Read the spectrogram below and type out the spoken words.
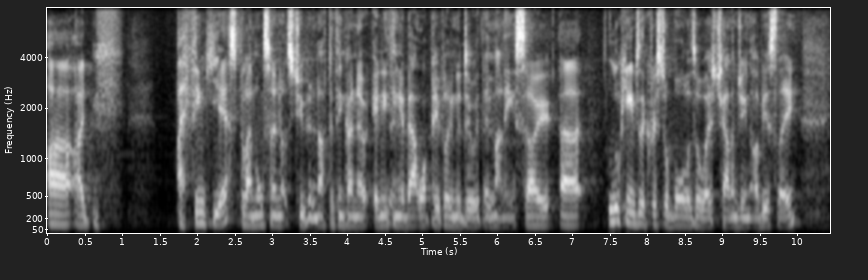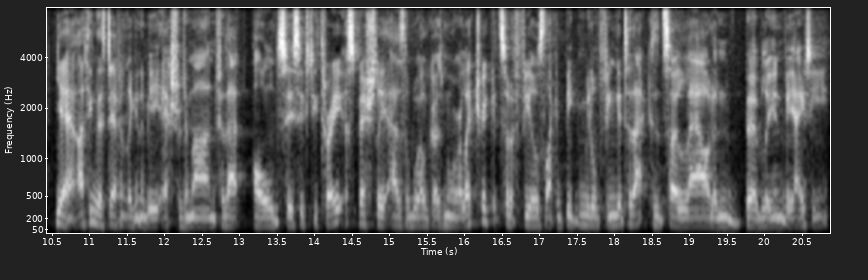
Uh, I, I think yes, but I'm also not stupid enough to think I know anything yeah. about what people are going to do with their yeah. money. So uh, looking into the crystal ball is always challenging, obviously. Yeah, I think there's definitely going to be extra demand for that old C63, especially as the world goes more electric. It sort of feels like a big middle finger to that because it's so loud and burbly and V80.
